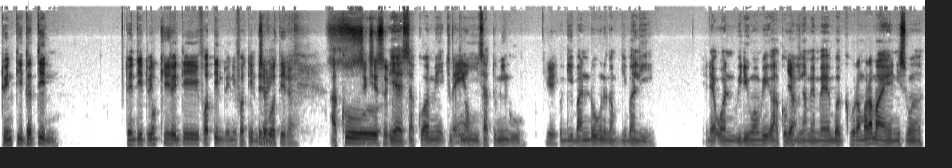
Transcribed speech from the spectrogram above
2013 2020 Okay. 2014 2014 sorry. 2014 lah aku yes aku ambil cuti Damn. satu minggu. Okay. pergi Bandung dengan pergi Bali. That one within one week aku Yeah. pergi dengan member-member aku ramai-ramai ni semua.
